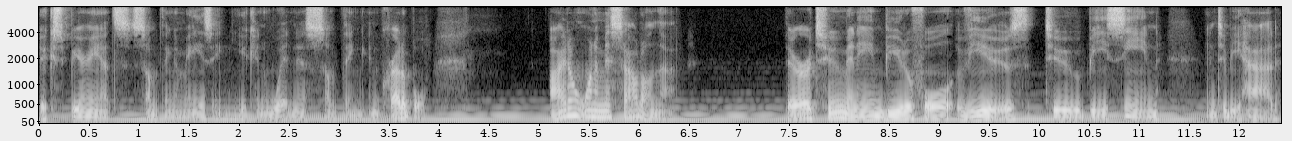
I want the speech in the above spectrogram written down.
experience something amazing. You can witness something incredible. I don't want to miss out on that. There are too many beautiful views to be seen and to be had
